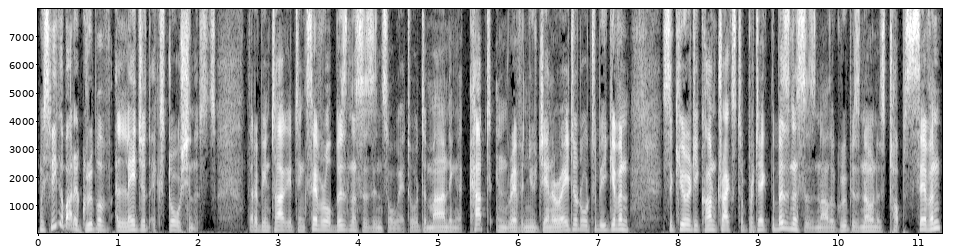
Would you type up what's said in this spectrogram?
we speak about a group of alleged extortionists that have been targeting several businesses in Soweto, demanding a cut in revenue generated or to be given security contracts to protect the businesses. Now, the group is known as Top 7,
